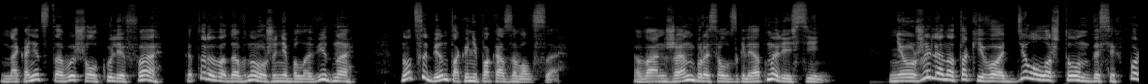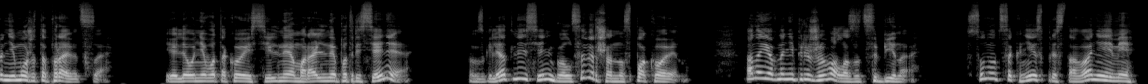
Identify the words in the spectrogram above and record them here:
Наконец-то вышел Кулифа, которого давно уже не было видно, но Цибин так и не показывался. Ван Жен бросил взгляд на Ли Синь. Неужели она так его отделала, что он до сих пор не может оправиться? Или у него такое сильное моральное потрясение? Взгляд Ли Синь был совершенно спокоен. Она явно не переживала за Цибина. Сунуться к ней с приставаниями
